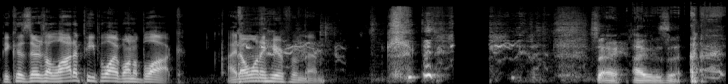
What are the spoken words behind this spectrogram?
because there's a lot of people I want to block. I don't want to hear from them. Sorry, I was uh, I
